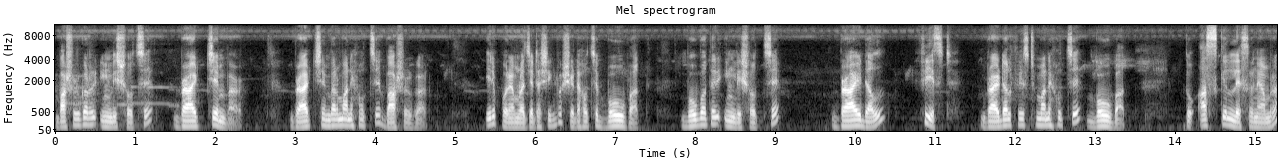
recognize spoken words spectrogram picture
বাসর ঘরের ইংলিশ হচ্ছে ব্রাইড চেম্বার ব্রাইড চেম্বার মানে হচ্ছে বাসর ঘর। এরপরে আমরা যেটা শিখব সেটা হচ্ছে বৌভাত। বৌভাতের ইংলিশ হচ্ছে ব্রাইডাল ফিস্ট ব্রাইডাল ফিস্ট মানে হচ্ছে বৌভাত। তো আজকের লেসনে আমরা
